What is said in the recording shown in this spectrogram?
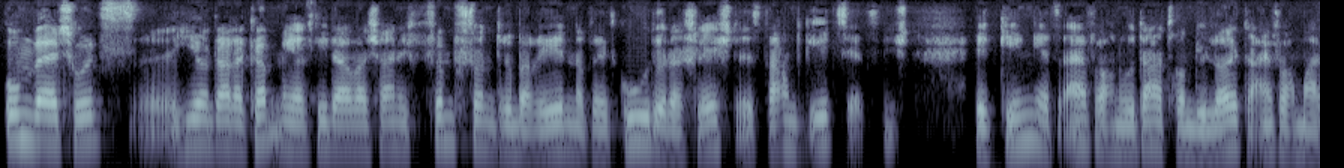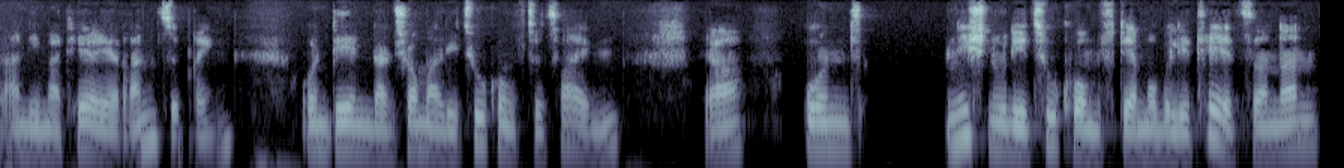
Umweltschutz äh, hier und da, da könnte man jetzt wieder wahrscheinlich fünf Stunden drüber reden, ob das gut oder schlecht ist. Darum geht es jetzt nicht. Es ging jetzt einfach nur darum, die Leute einfach mal an die Materie ranzubringen und denen dann schon mal die Zukunft zu zeigen. Ja, und nicht nur die Zukunft der Mobilität, sondern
